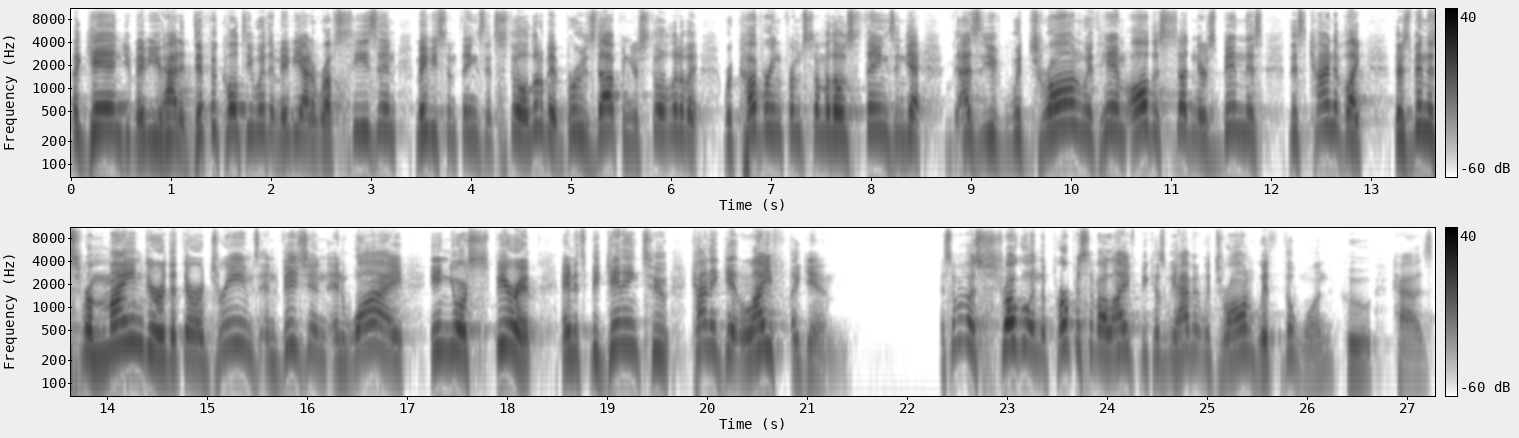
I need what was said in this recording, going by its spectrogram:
again. You, maybe you had a difficulty with it. Maybe you had a rough season. Maybe some things that's still a little bit bruised up and you're still a little bit recovering from some of those things. And yet, as you've withdrawn with Him, all of a sudden there's been this, this kind of like, there's been this reminder that there are dreams and vision and why in your spirit, and it's beginning to kind of get life again. And some of us struggle in the purpose of our life because we haven't withdrawn with the one who has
